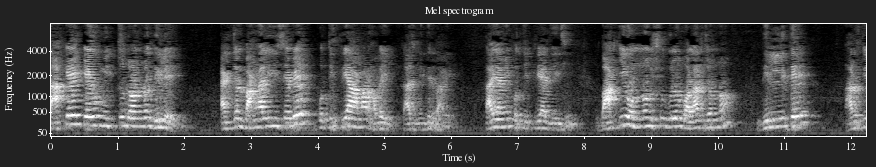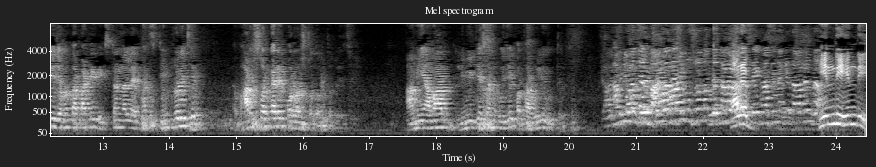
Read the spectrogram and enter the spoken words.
তাকে কেউ মৃত্যুদণ্ড দিলে একজন বাঙালি হিসেবে প্রতিক্রিয়া আমার হবেই রাজনীতির বাইরে। তাই আমি প্রতিক্রিয়া দিয়েছি। বাকি অন্য ইস্যুগুলো বলার জন্য দিল্লিতে ভারতীয় জনতা পার্টির এক্সটার্নাল অ্যাফেয়ার্স টিম রয়েছে ভারত সরকারের পররাষ্ট্র দপ্তর রয়েছে। আমি আমার লিমিটেশন বুঝে কথাগুলি উত্তর আরে, হিন্দি হিন্দি।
